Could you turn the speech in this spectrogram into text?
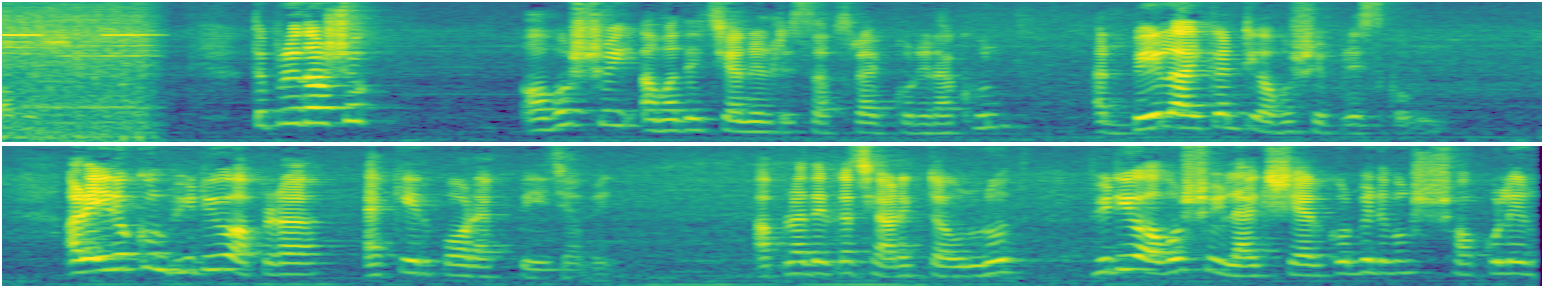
সদস্য। তো প্রিয় দর্শক অবশ্যই আমাদের চ্যানেলটি সাবস্ক্রাইব করে রাখুন। আর বেল আইকনটি অবশ্যই প্রেস করুন। আর এইরকম ভিডিও আপনারা একের পর এক পেয়ে যাবেন। আপনাদের কাছে আরেকটা অনুরোধ ভিডিও অবশ্যই লাইক শেয়ার করবেন এবং সকলের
